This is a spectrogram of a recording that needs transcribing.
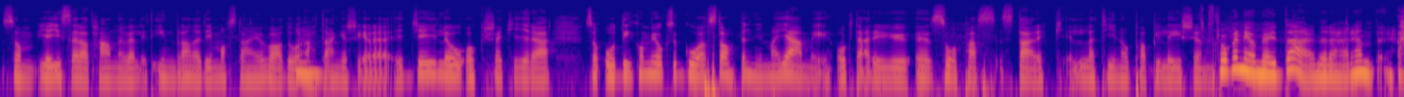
som jag gissar att han är väldigt inblandad i, måste han ju vara då, Mm. att engagera J Lo och Shakira. Som, och det kommer ju också gå av stapeln i Miami och där är ju eh, så pass stark latino population. Frågan är om jag är där när det här händer.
